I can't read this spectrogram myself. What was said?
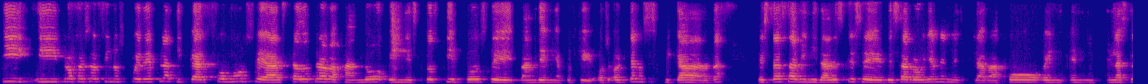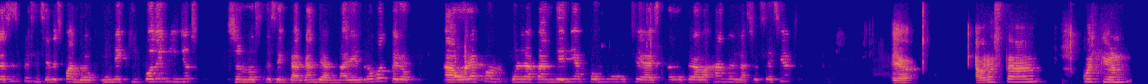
Y, y, profesor, si nos puede platicar cómo se ha estado trabajando en estos tiempos de pandemia, porque ahorita nos explicaba, ¿verdad? Estas habilidades que se desarrollan en el trabajo, en, en, en las clases presenciales, cuando un equipo de niños son los que se encargan de armar el robot, pero ahora con, con la pandemia, ¿cómo se ha estado trabajando en la asociación? Eh, ahora está cuestión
